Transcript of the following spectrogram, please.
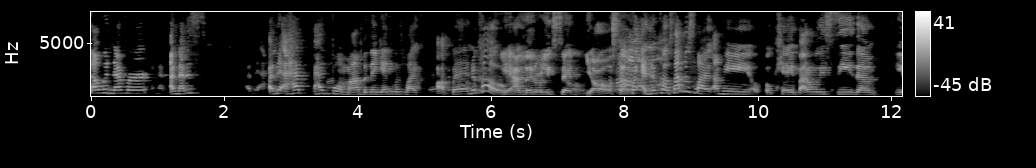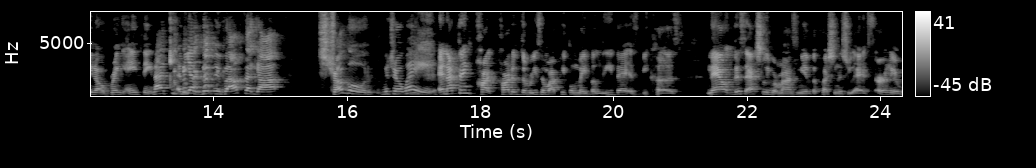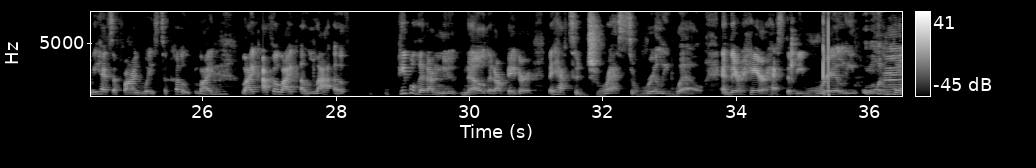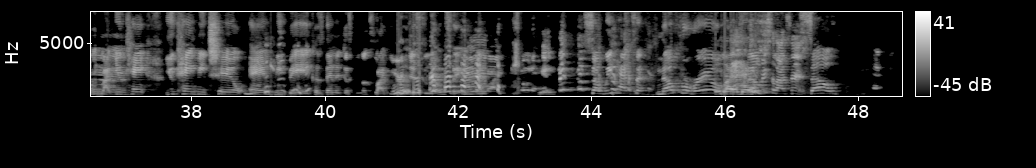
So I would never. I mean, I just. I mean, I had I had people in mind, but then Yeti was like Aqua and Nicole. yeah, I literally said y'all. So Aqua and Nicole. So I'm just like, I mean, okay, but I don't really see them, you know, bring anything. Not, I mean, yeah, good, but I feel like y'all struggled with your weight. And I think part part of the reason why people may believe that is because now this actually reminds me of the question that you asked earlier. We had to find ways to cope. Like Mhm. like I feel like a lot of people that I knew know that are bigger, they have to dress really well, and their hair has to be really on point. Like you Mhm. can't you can't be chill and be big because then it just looks like you're just loafing. like, you know I mean? So we had to no for real. Like That makes a lot of sense. so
